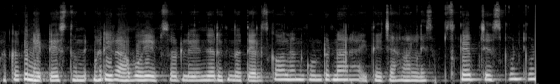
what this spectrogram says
పక్కకు నెట్టేస్తుంది. మరి రాబోయే ఎపిసోడ్లో ఏం జరుగుతుందో తెలుసుకోవాలనుకుంటున్నారా? అయితే ఛానల్ని సబ్స్క్రైబ్ చేసుకోండి.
